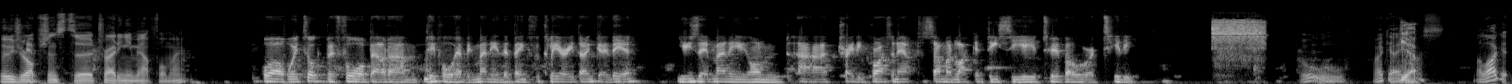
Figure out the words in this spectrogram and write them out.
Who's your options to trading him out for, mate? Well, we talked before about um, people having money in the bank for Cleary. Don't go there. Use that money on uh, trading Crichton out to someone like a DCE, a Turbo, or a Teddy. Ooh, okay, Yeah. nice. I like it.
